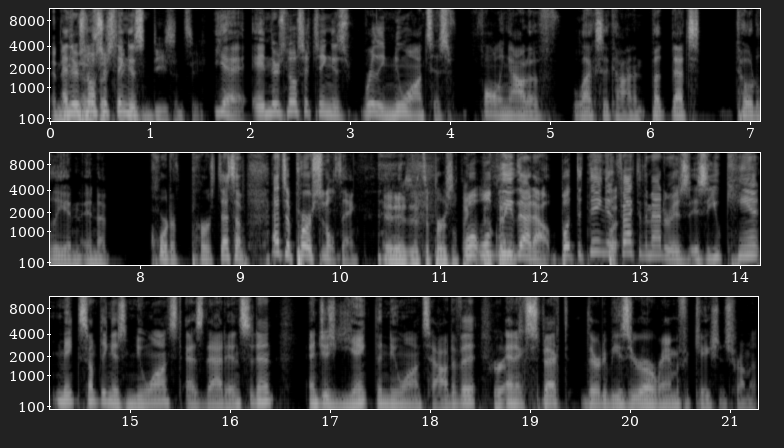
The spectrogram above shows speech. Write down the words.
and And there's no such thing as as- decency Yeah, and there's no such thing as really nuances falling out of lexicon, but that's totally in, in a court of pers. That's a that's a personal thing. it is it's a personal thing We'll, The we'll thing- leave that out. But the thing, the But- fact of the matter is, is you can't make something as nuanced as that incident and just yank the nuance out of it Correct. and expect there to be zero ramifications from it.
